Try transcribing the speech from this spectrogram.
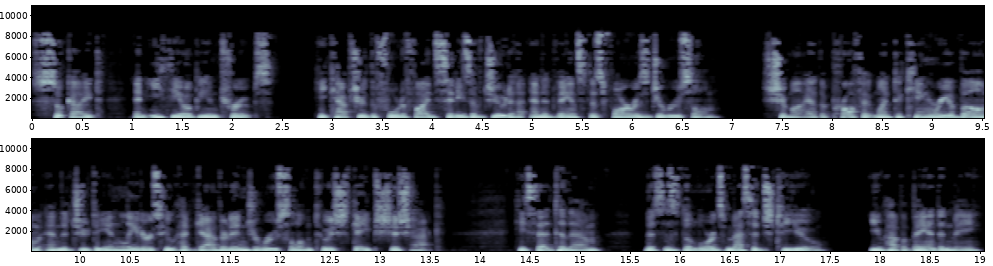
Sukkite, and Ethiopian troops. He captured the fortified cities of Judah and advanced as far as Jerusalem. Shemaiah the prophet went to King Rehoboam and the Judean leaders who had gathered in Jerusalem to escape Shishak. He said to them, This is the Lord's message to you. You have abandoned me,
